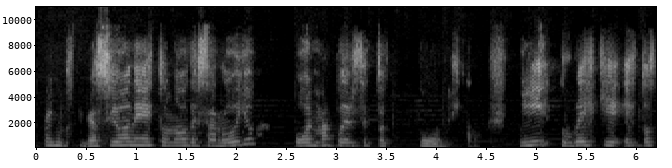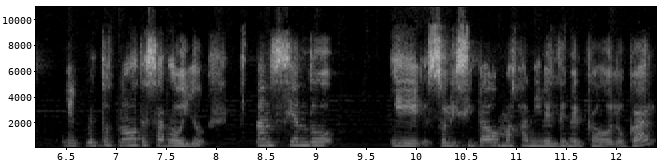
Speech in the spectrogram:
estas investigaciones, estos nuevos desarrollos? ¿O es más por el sector público? Y tú ves que estos estos nuevos desarrollos están siendo eh, solicitados más a nivel de mercado local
